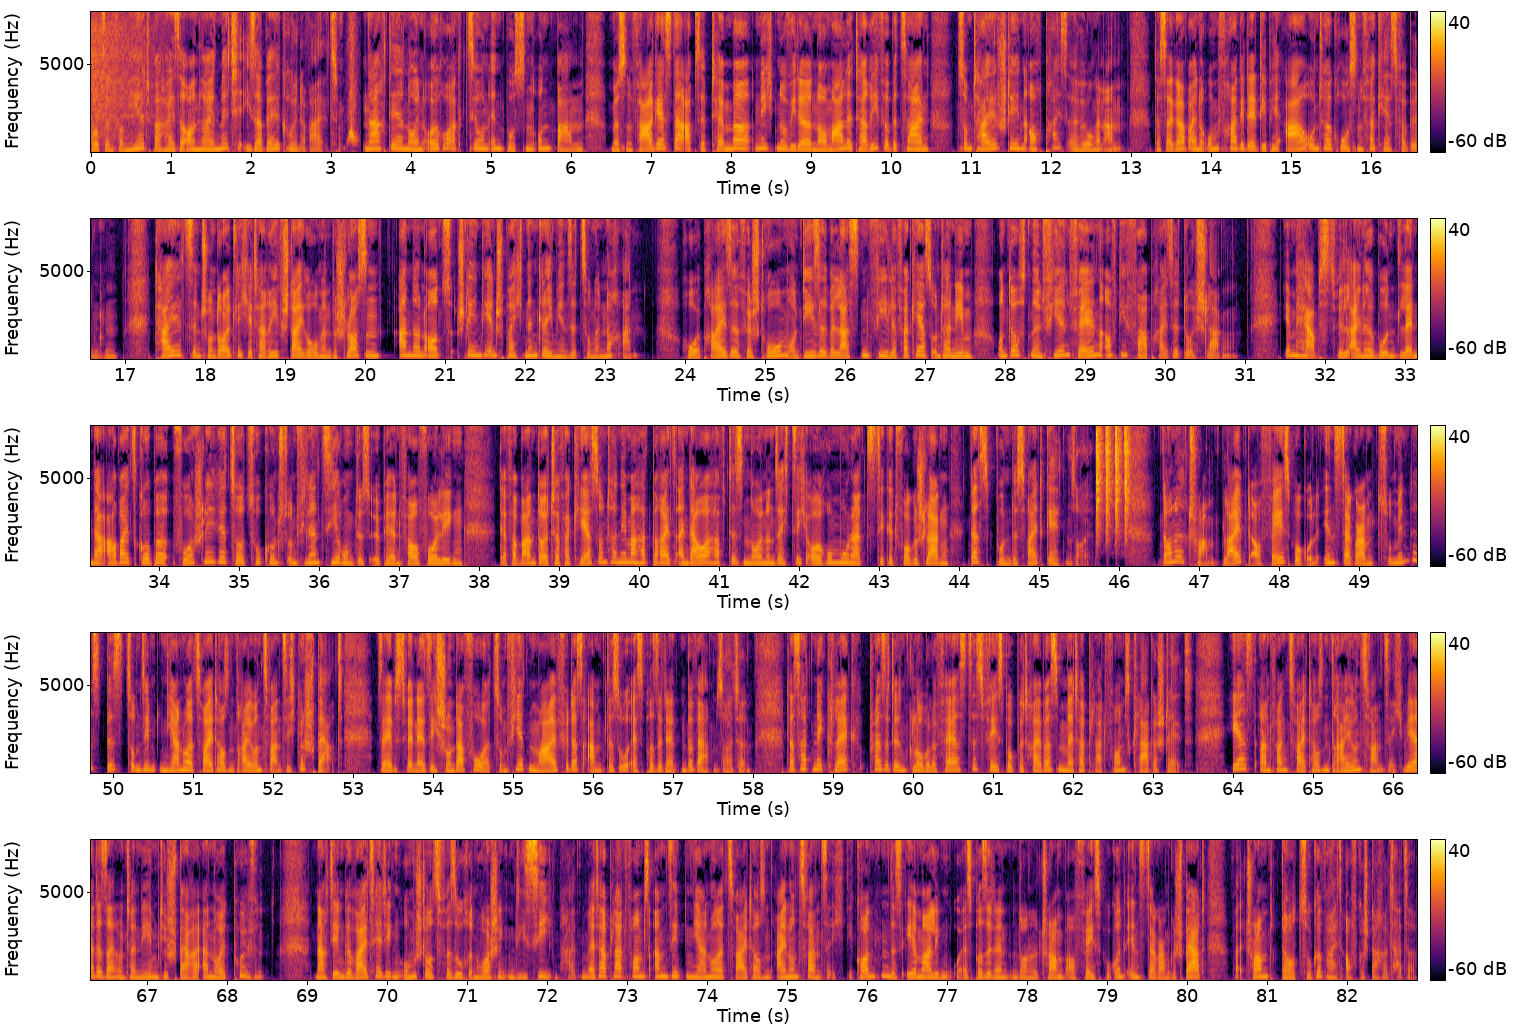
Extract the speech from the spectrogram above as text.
Kurz informiert bei Heise Online mit Isabel Grünewald. Nach der 9-Euro-Aktion in Bussen und Bahnen müssen Fahrgäste ab September nicht nur wieder normale Tarife bezahlen, zum Teil stehen auch Preiserhöhungen an. Das ergab eine Umfrage der DPA unter großen Verkehrsverbünden. Teils sind schon deutliche Tarifsteigerungen beschlossen, andernorts stehen die entsprechenden Gremiensitzungen noch an. Hohe Preise für Strom und Diesel belasten viele Verkehrsunternehmen und dürften in vielen Fällen auf die Fahrpreise durchschlagen. Im Herbst will eine Bund-Länder-Arbeitsgruppe Vorschläge zur Zukunft und Finanzierung des ÖPNV vorlegen. Der Verband Deutscher Verkehrsunternehmer hat bereits ein dauerhaftes 69 Euro Monatsticket vorgeschlagen, das bundesweit gelten soll. Donald Trump bleibt auf Facebook und Instagram zumindest bis zum 7. Januar 2023 gesperrt, selbst wenn er sich schon davor zum vierten Mal für das Amt des US-Präsidenten bewerben sollte. Das hat Nick Clegg, President Global Affairs des Facebook-Betreibers Meta Platforms, klargestellt. Erst Anfang 2023 werde sein Unternehmen die Sperre erneut prüfen. Nach dem gewalttätigen Umsturzversuch in Washington DC hat Meta Platforms am 7. Januar 2021 die Konten des ehemaligen US-Präsidenten Donald Trump auf Facebook und Instagram gesperrt, weil Trump dort zu Gewalt aufgestachelt hatte.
